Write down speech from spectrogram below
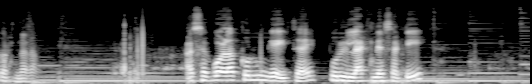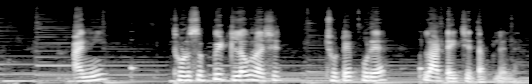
करणार आहोत. असा गोळा करून घ्यायचा आहे पुरी लाटण्यासाठी. आणि थोडंसं पीठ लावून असे छोटे पुऱ्या लाटायचेत आपल्याला.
